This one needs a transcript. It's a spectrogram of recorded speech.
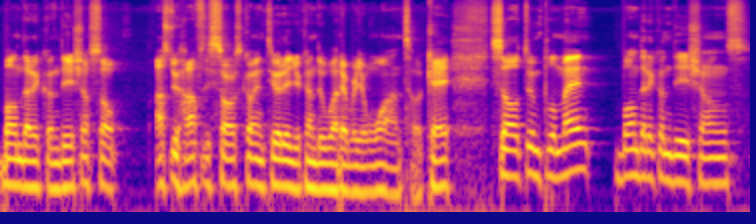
boundary conditions. So as you have the source code in theory, you can do whatever you want, okay? So to implement boundary conditions,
